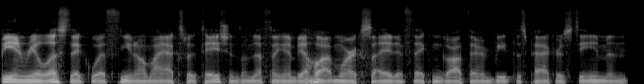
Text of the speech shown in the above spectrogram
being realistic with you know my expectations. I'm definitely gonna be a lot more excited if they can go out there and beat this Packers team. And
